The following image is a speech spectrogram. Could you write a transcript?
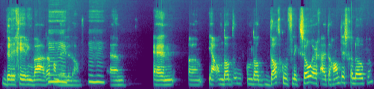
de regering waren van het Mhm. hele land. Mhm. Ehm, en ja, omdat, omdat dat conflict zo erg uit de hand is gelopen,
